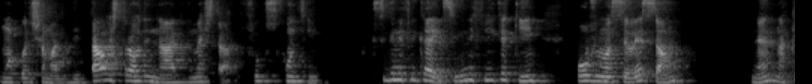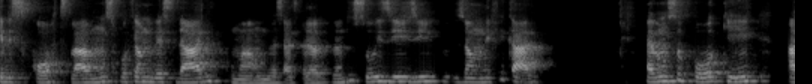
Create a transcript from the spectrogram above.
uma coisa chamada edital extraordinário de mestrado, fluxo contínuo. O que significa isso? Significa que houve uma seleção, né, naqueles cortes lá, vamos supor que a universidade, uma Universidade Federal do Rio Grande do Sul, exige exame unificado. Aí vamos supor que a,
